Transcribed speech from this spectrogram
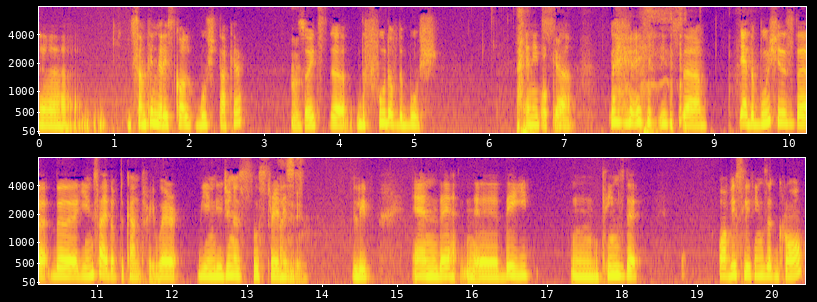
uh, something that is called bush tucker. Hmm. So it's the, the food of the bush. And it's, Okay. uh, it's um, yeah, the bush is the, the inside of the country where the indigenous Australians live, and they uh, they eat mm, things that obviously things that grow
